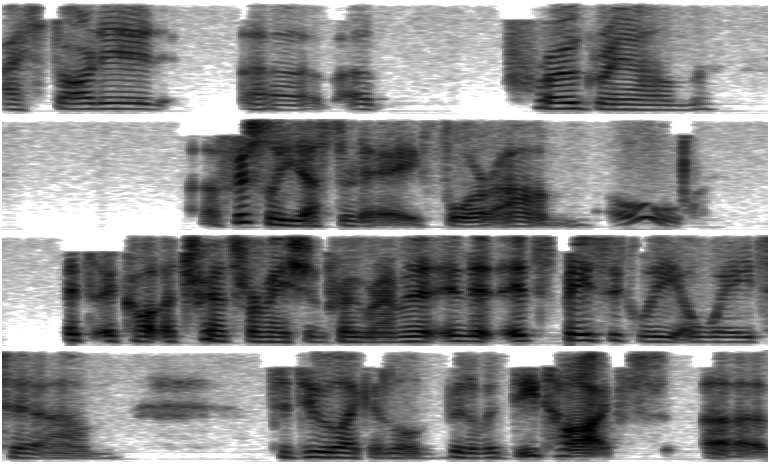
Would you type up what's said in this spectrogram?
I started a, a program officially yesterday for um, oh it's, it's called a transformation program, and, it, and it, it's basically a way to um, to do like a little bit of a detox uh,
